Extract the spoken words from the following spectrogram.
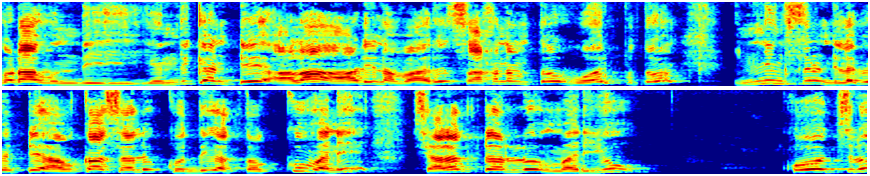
కూడా ఉంది. ఎందుకంటే అలా ఆడిన వారు సహనంతో ఓర్పుతో ఇన్నింగ్స్ను నిలబెట్టే అవకాశాలు కొద్దిగా తక్కువని సెలెక్టర్లు మరియు కోచ్లు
